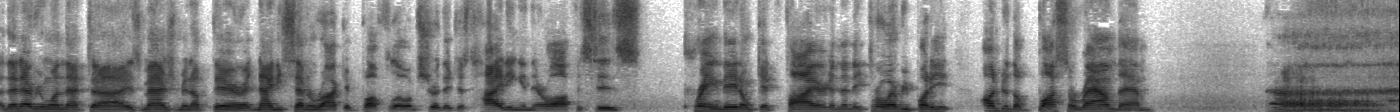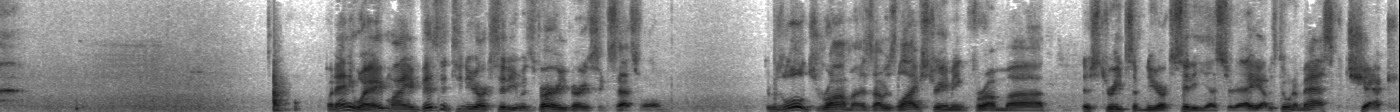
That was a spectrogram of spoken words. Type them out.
And then everyone that uh, is management up there at 97 Rocket Buffalo, I'm sure they're just hiding in their offices, praying they don't get fired, and then they throw everybody under the bus around them but anyway, my visit to New York City was very, very successful. There was a little drama as I was live streaming from uh, the streets of New York City yesterday. I was doing a mask check.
